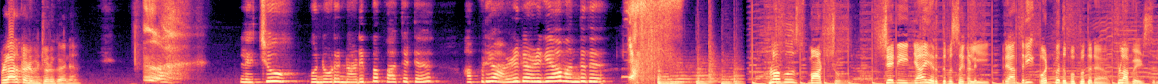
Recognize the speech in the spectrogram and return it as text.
പിള്ളേർക്ക് അടുപ്പിച്ചു കൊടുക്കാനാ லெச்சு உன்னோட நடிப்பை பார்த்துட்டு அப்படியே அழுக அழுகையா வந்தது ഫ്ലവേഴ്സ് സ്മാർട്ട് ഷോ ശനി ഞായർ ദിവസങ്ങളിൽ രാത്രി ഒൻപത് മുപ്പതിന് ഫ്ലവേഴ്സിൽ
